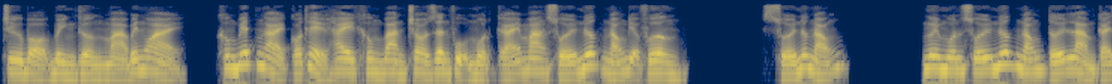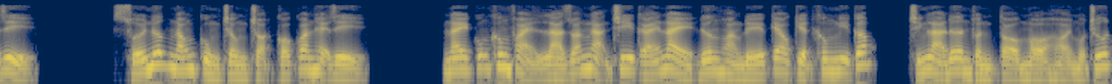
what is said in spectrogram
trừ bỏ bình thường mà bên ngoài, không biết ngài có thể hay không ban cho dân phụ một cái mang suối nước nóng địa phương. Suối nước nóng? Ngươi muốn suối nước nóng tới làm cái gì? Suối nước nóng cùng trồng trọt có quan hệ gì? Nay cũng không phải là doãn ngạn chi cái này đương hoàng đế keo kiệt không nghĩ cấp, chính là đơn thuần tò mò hỏi một chút.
